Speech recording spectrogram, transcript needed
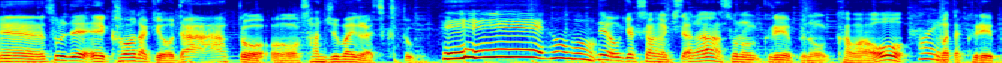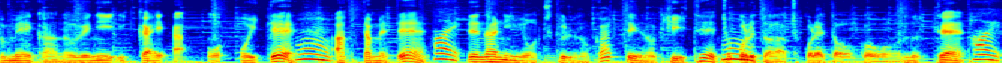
えーそれで、えー皮だけをダーッとお30枚ぐらい作っとく。へえうんうん。でお客さんが来たらそのクレープの皮をはい。またクレープメーカーの上に一回あお置いて、うん。温めて、はい。で何を作るのかっていうのを聞いてチョコレートなチョコレートをこう塗って、はい。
